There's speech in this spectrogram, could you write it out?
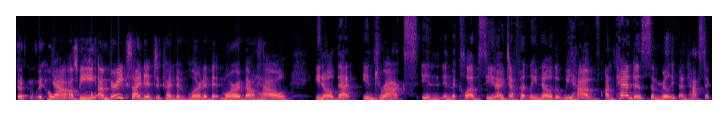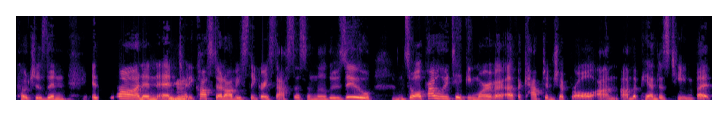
definitely helpful. Yeah, I'll be. Well. I'm very excited to kind of learn a bit more about how you know that interacts in in the club scene. I definitely know that we have on Pandas some really fantastic coaches in is on and and mm-hmm. Teddy Costa and obviously Grace Dastas and Lulu Zhu. And so I'll probably be taking more of a of a captainship role on on the Pandas team, but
